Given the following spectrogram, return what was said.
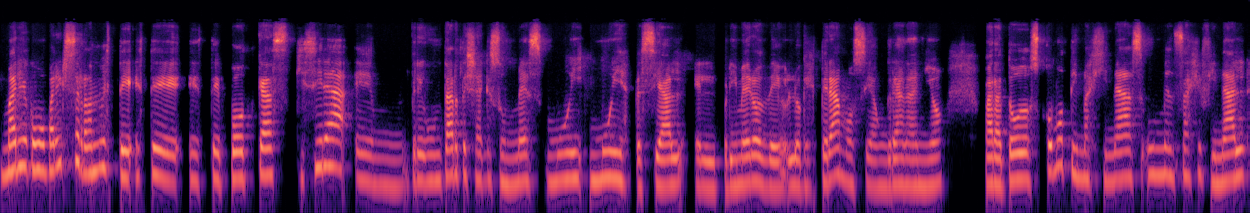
Mario, como para ir cerrando este, este, este podcast, quisiera em, preguntarte, ya que es un mes muy, muy especial, el primero de lo que esperamos sea un gran año para todos, ¿cómo te imaginas un mensaje final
